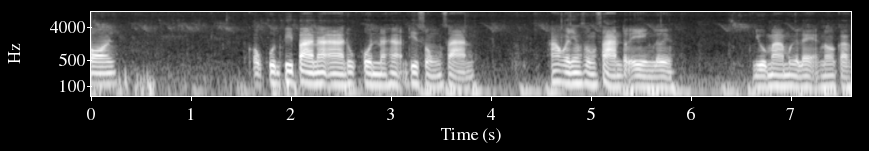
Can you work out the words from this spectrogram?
บอย ขอบคุณพี่ป้านาอาทุกคนนะฮะ ที่สงสารเฮาก็ยังสงสารตัวเองเลย อยู่มามือแรกเนาะกับ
